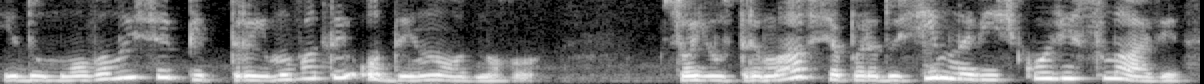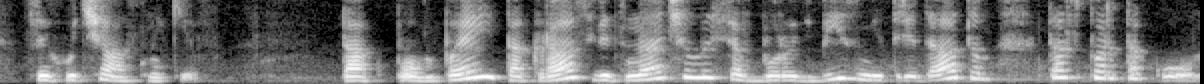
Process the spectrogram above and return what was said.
і домовилися підтримувати один одного. Союз тримався передусім на військовій славі цих учасників. Так Помпей та Крас відзначилися в боротьбі з Мітрідатом та Спартаком,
